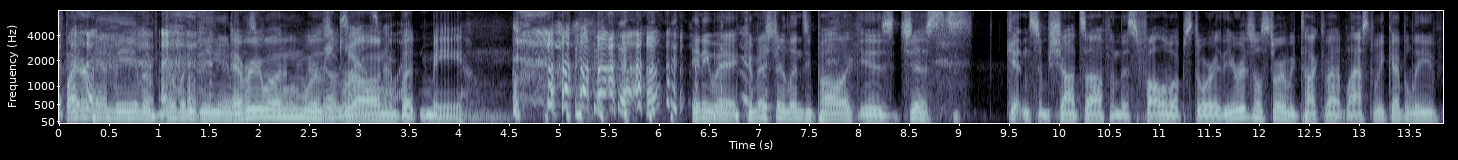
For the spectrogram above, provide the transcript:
Spider-Man meme of nobody being able to Everyone was We can't spell wrong, but me. Anyway, Commissioner Lindsey Pollock is just getting some shots off in this follow up story. The original story we talked about last week, I believe.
